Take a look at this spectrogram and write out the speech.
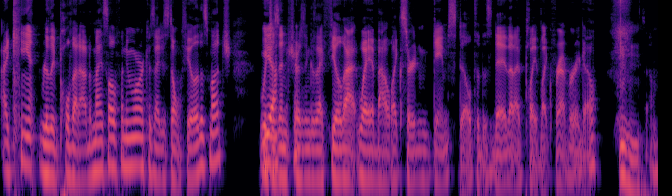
I can't really pull that out of myself anymore because I just don't feel it as much. Which Yeah. is interesting because I feel that way about like certain games still to this day that I played like forever ago. hmm So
